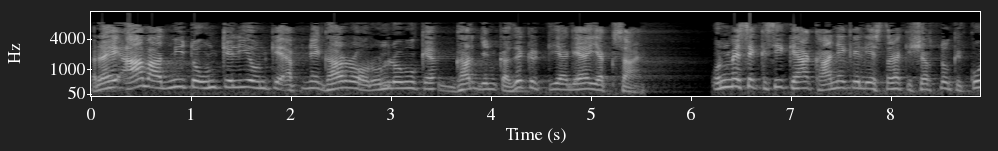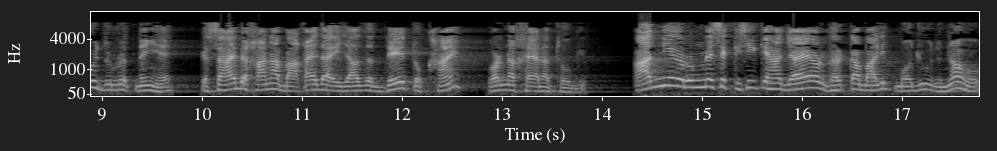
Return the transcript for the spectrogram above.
رہے عام آدمی تو ان کے لیے ان کے اپنے گھر اور ان لوگوں کے گھر جن کا ذکر کیا گیا یکساں ہیں۔ ان میں سے کسی کے ہاں کھانے کے لیے اس طرح کی شرطوں کی کوئی ضرورت نہیں ہے کہ صاحب خانہ باقاعدہ اجازت دے تو کھائیں، ورنہ خیانت ہوگی۔ آدمی اگر ان میں سے کسی کے ہاں جائے اور گھر کا مالک موجود نہ ہو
